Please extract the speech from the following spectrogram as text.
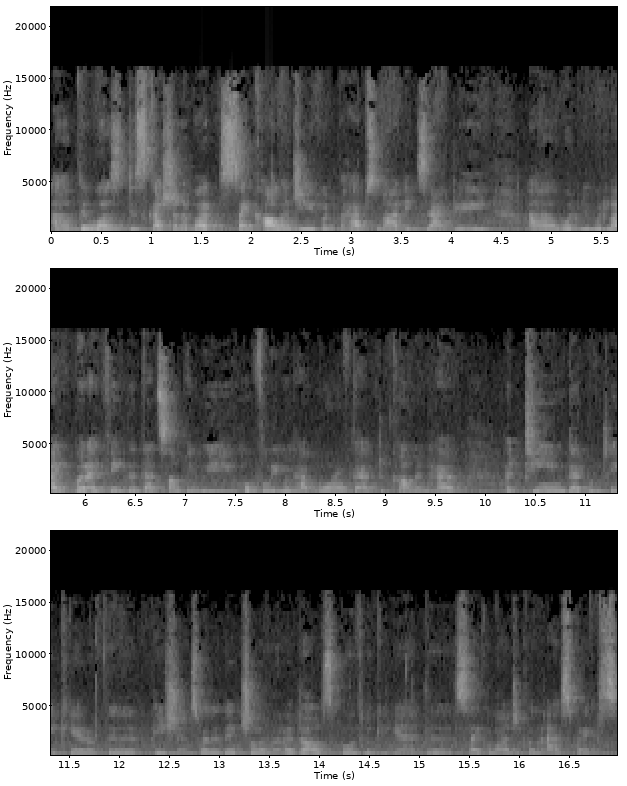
uh, there was discussion about psychology but perhaps not exactly uh, what we would like. But I think that that's something we hopefully will have more of that to come and have a team that will take care of the patients, whether they're children or adults, both looking at the psychological aspects.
